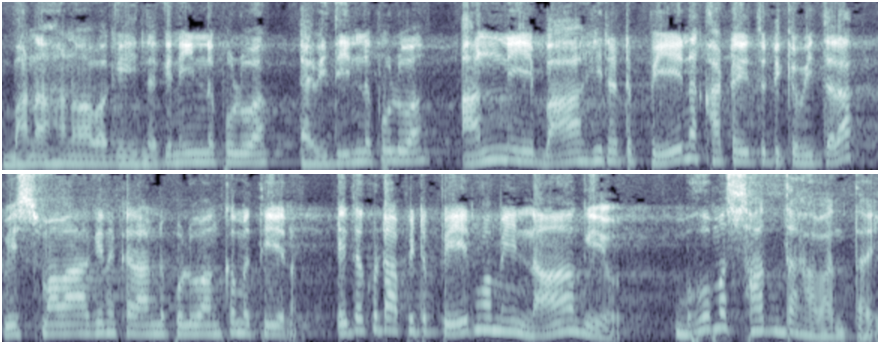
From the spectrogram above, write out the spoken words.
බණහනවා වගේ ඉඳගෙන ඉන්න පුළුවන් ඇවිදින්න පුළුවන් අන්නේ බාහිරට පේන කටයුතු ටික විතරක් විස්මවාගෙන කරන්න පුළුවන්කම තියෙන. එතකොට අපිට පේනවා මේ නාගයෝ බොහොම සද්ධාවන්තයි.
